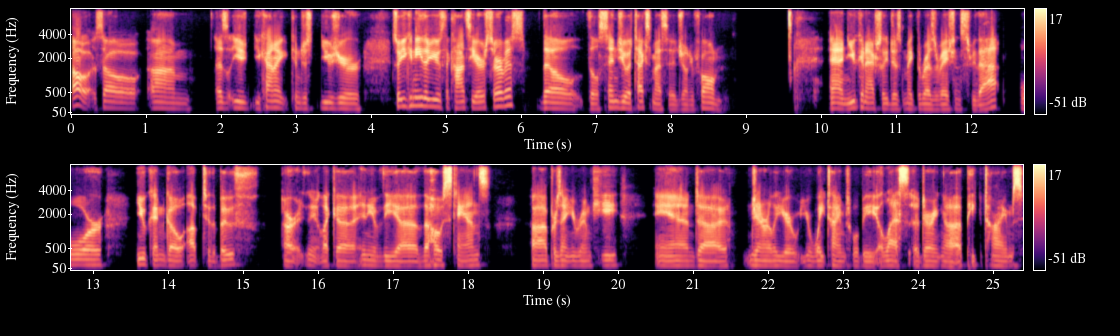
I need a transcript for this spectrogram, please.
Oh, so um, as you you kind of can just use your so you can either use the concierge service. They'll they'll send you a text message on your phone, and you can actually just make the reservations through that, or you can go up to the booth or you know, like uh, any of the uh, the host stands, uh, present your room key, and uh, generally your your wait times will be less uh, during uh, peak times.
